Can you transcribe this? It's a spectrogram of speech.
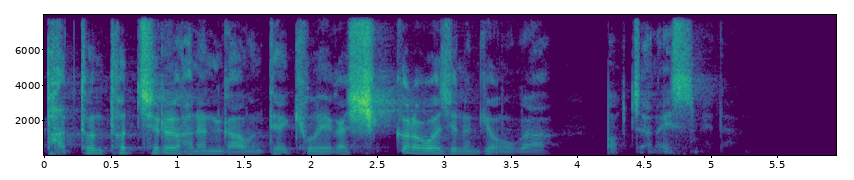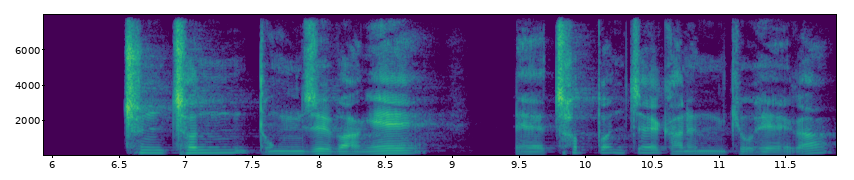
바톤 터치를 하는 가운데 교회가 시끄러워지는 경우가 없지 않아 있습니다. 춘천 동지방의 첫 번째 가는 교회가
